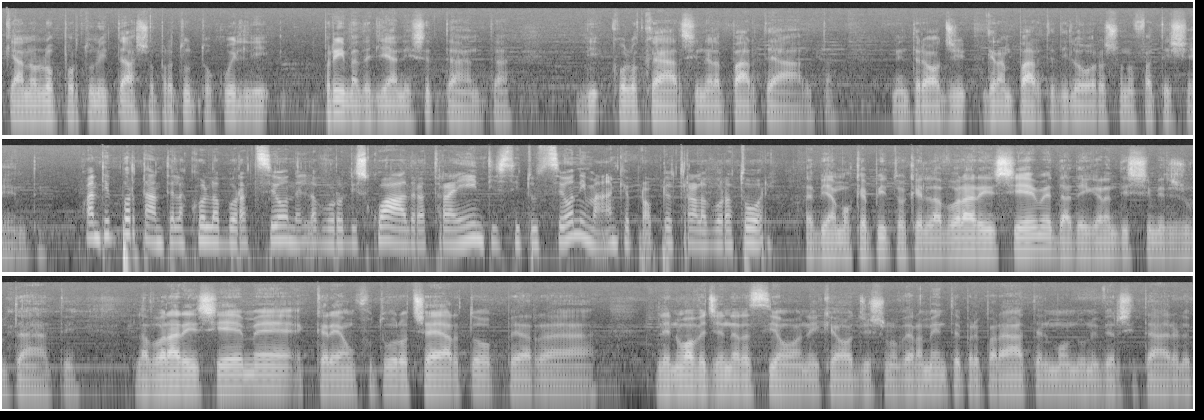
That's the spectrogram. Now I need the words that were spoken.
che hanno l'opportunità, soprattutto quelli prima degli anni 70, di collocarsi nella parte alta, mentre oggi gran parte di loro sono fatiscenti. Quanto è importante la collaborazione, il lavoro di squadra tra enti, istituzioni, ma anche proprio tra lavoratori? Abbiamo capito che lavorare insieme dà dei grandissimi risultati. Lavorare insieme crea un futuro certo per eh, le nuove generazioni che oggi sono veramente preparate, il mondo universitario le,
